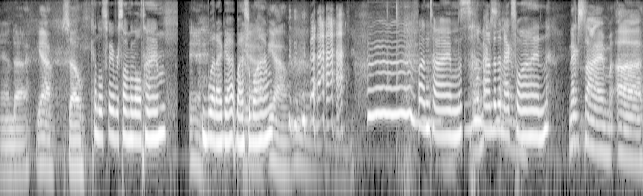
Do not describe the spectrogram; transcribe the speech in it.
and uh, yeah, so Kendall's favorite song of all time. eh, What I Got by yeah, Sublime. yeah. Fun times. Well, On to the next one. Next time, uh,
